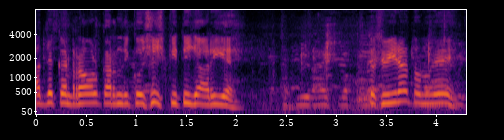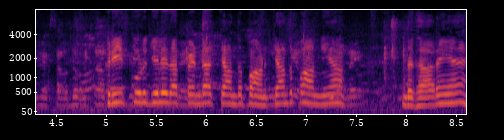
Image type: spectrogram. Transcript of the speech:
ਅੱਜ ਕੰਟਰੋਲ ਕਰਨ ਦੀ ਕੋਸ਼ਿਸ਼ ਕੀਤੀ ਜਾ ਰਹੀ ਹੈ। ਤਸਵੀਰਾਂ ਤੁਹਾਨੂੰ ਇਹ ਫਰੀਦਕੋਟ ਜ਼ਿਲ੍ਹੇ ਦਾ ਪਿੰਡ ਆ ਚੰਦਪਾਣ ਚੰਦਪਾਣ ਦੀਆਂ ਦਿਖਾ ਰਹੇ ਆ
